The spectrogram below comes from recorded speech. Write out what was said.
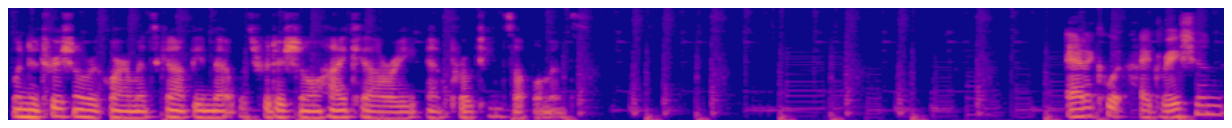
when nutritional requirements cannot be met with traditional high calorie and protein supplements. Adequate hydration.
